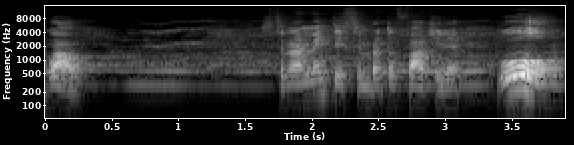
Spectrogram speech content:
Wow. Stranamente è sembrato facile. Oh!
